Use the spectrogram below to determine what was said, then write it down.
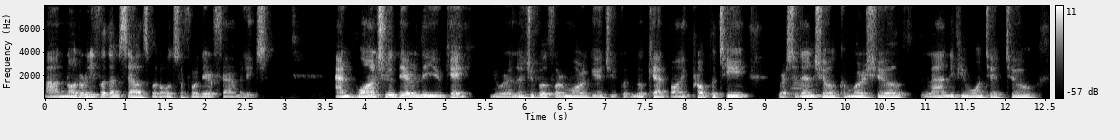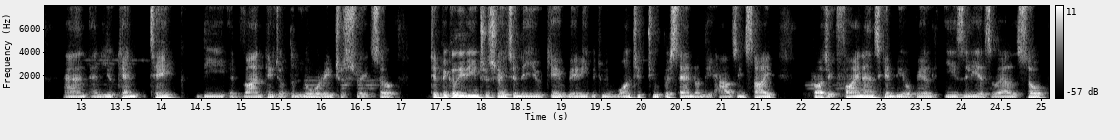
uh, not only for themselves but also for their families. And once you're there in the UK, you are eligible for a mortgage. You could look at buying property, residential, commercial, land if you wanted to, and and you can take the advantage of the lower interest rate. So Typically, the interest rates in the UK vary between 1% to 2% on the housing side. Project finance can be availed easily as well. So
